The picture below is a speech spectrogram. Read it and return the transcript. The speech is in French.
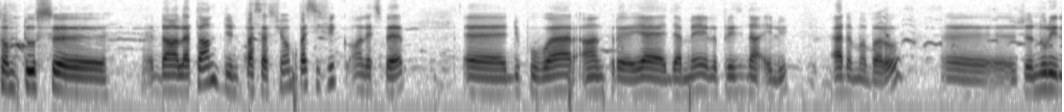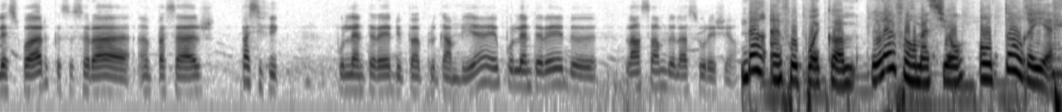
Nous sommes tous euh, dans l'attente d'une passation pacifique, on l'espère, euh, du pouvoir entre Yaya Djamé et le président élu, Adam Barrow. Euh, je nourris l'espoir que ce sera un passage pacifique pour l'intérêt du peuple gambien et pour l'intérêt de l'ensemble de la sous-région. Darinfo.com, l'information en temps réel.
